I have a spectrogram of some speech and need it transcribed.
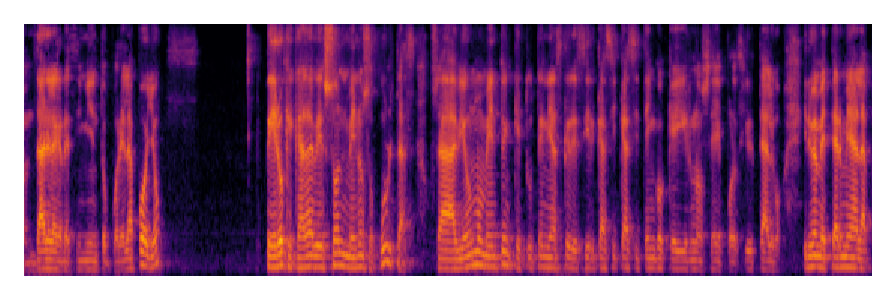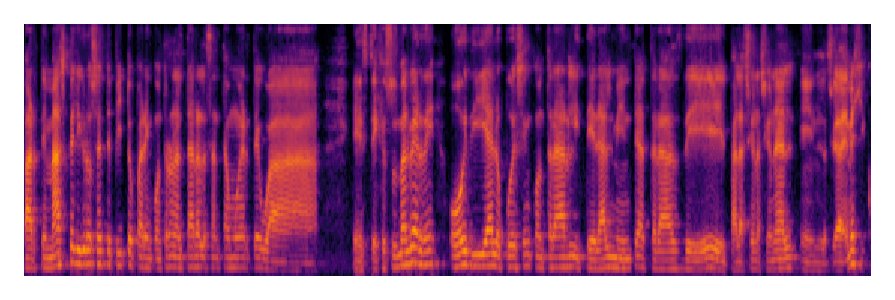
dar el agradecimiento por el apoyo pero que cada vez son menos ocultas. O sea, había un momento en que tú tenías que decir casi, casi tengo que ir, no sé, por decirte algo, irme a meterme a la parte más peligrosa de Tepito para encontrar un altar a la Santa Muerte o a este, Jesús Malverde. Hoy día lo puedes encontrar literalmente atrás del Palacio Nacional en la Ciudad de México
